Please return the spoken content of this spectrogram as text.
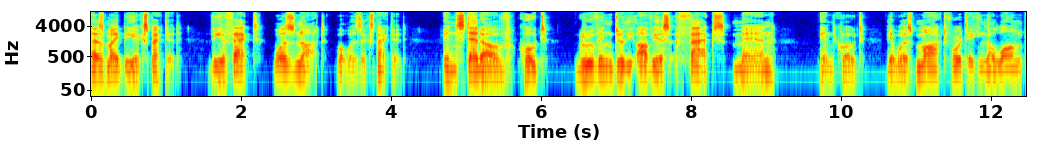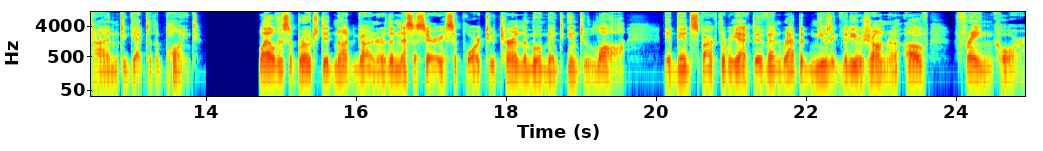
As might be expected, the effect was not what was expected. Instead of, quote, grooving to the obvious facts, man, quote, it was mocked for taking a long time to get to the point. While this approach did not garner the necessary support to turn the movement into law, it did spark the reactive and rapid music video genre of framecore,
